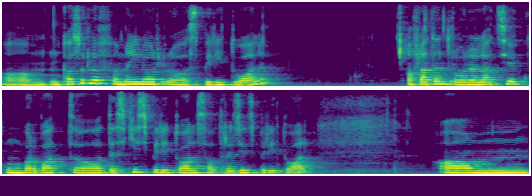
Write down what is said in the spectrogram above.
Um, în cazurile femeilor uh, spirituale, aflate într-o relație cu un bărbat uh, deschis spiritual sau trezit spiritual, um,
